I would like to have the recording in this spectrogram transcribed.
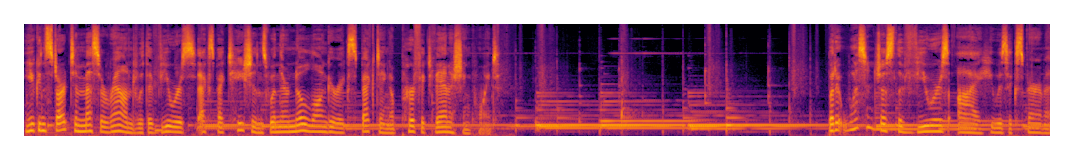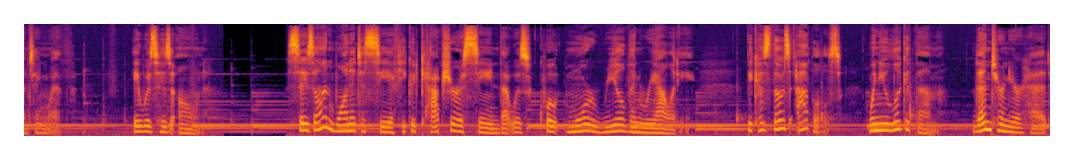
You can start to mess around with a viewer's expectations when they're no longer expecting a perfect vanishing point. But it wasn't just the viewer's eye he was experimenting with, it was his own. Cezanne wanted to see if he could capture a scene that was, quote, more real than reality. Because those apples, when you look at them, then turn your head,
